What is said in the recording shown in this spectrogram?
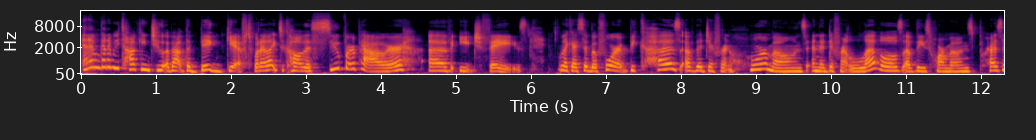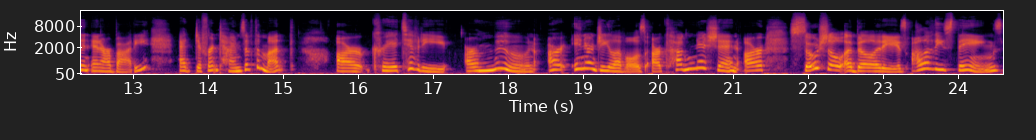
And I'm going to be talking to you about the big gift, what I like to call the superpower of each phase like I said before, because of the different hormones and the different levels of these hormones present in our body at different times of the month, our creativity, our moon, our energy levels, our cognition, our social abilities, all of these things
